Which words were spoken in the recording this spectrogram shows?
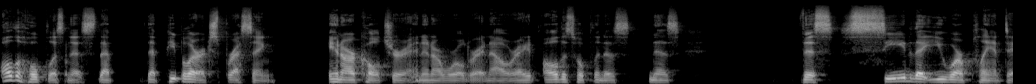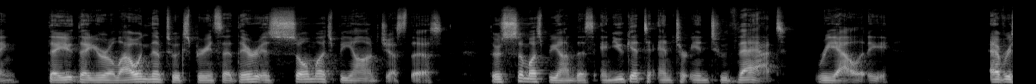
all the hopelessness that that people are expressing in our culture and in our world right now, right? All this hopelessness, this seed that you are planting, that you, that you're allowing them to experience that there is so much beyond just this. There's so much beyond this, and you get to enter into that reality every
